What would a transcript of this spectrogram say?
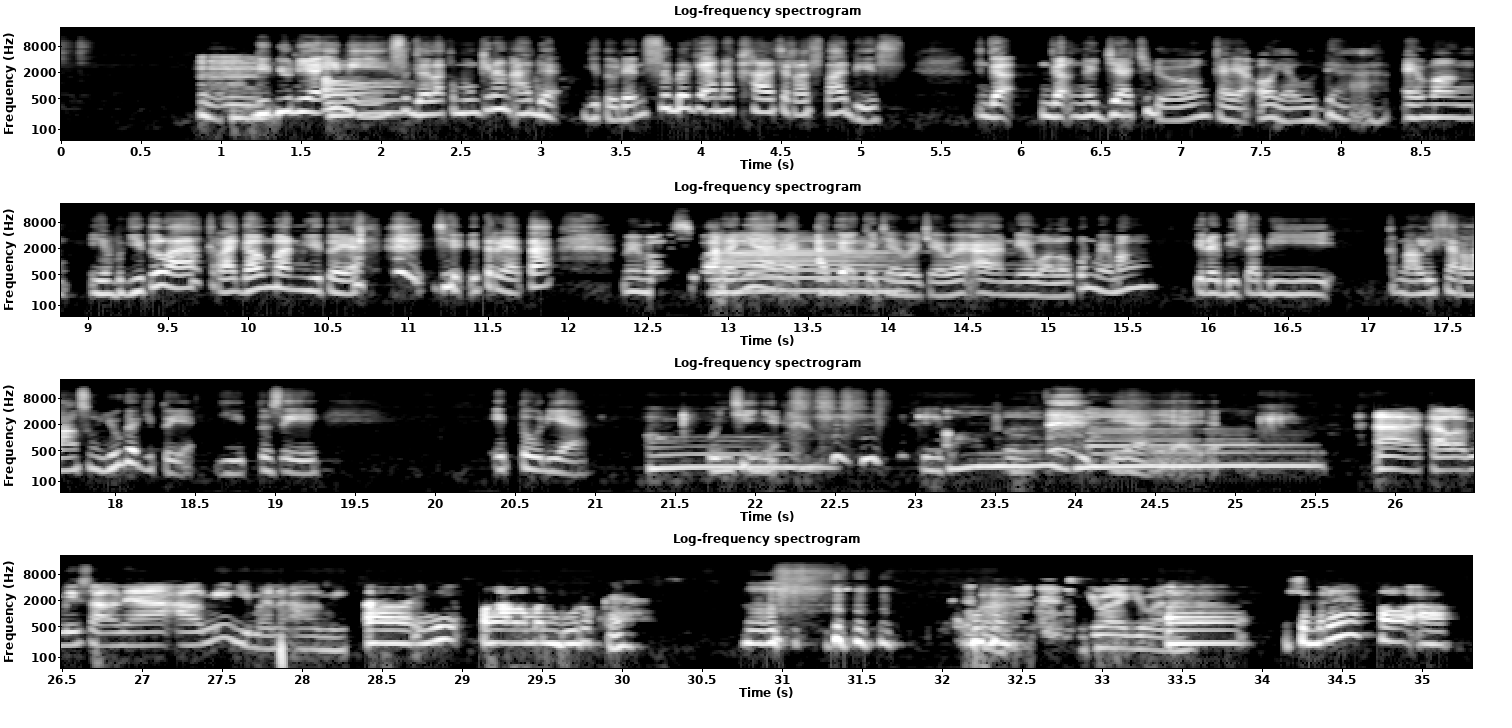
di dunia Oh. ini segala kemungkinan ada gitu dan sebagai anak cultural studies nggak nggak ngejudge dong kayak oh ya udah emang ya begitulah keragaman gitu ya jadi ternyata memang suaranya ra- agak Ah. kecewek-cewekan ya walaupun memang tidak bisa dikenali secara langsung juga gitu ya gitu sih itu dia kuncinya Oh, gitu. Oh iya iya iya. Nah, kalau misalnya Almi gimana Almi? Eh, ini pengalaman buruk ya gimana gimana? Eh, sebenarnya kalau aku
